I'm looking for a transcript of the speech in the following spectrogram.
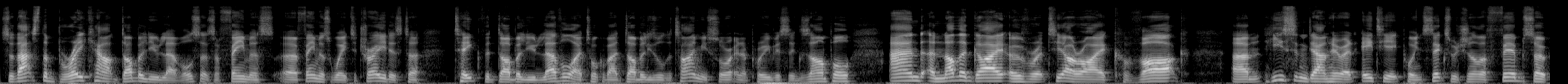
So that's the breakout W level. So it's a famous, uh, famous way to trade is to take the W level. I talk about Ws all the time. You saw it in a previous example. And another guy over at TRI, Kvark, um, he's sitting down here at 88.6, which is another fib. So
